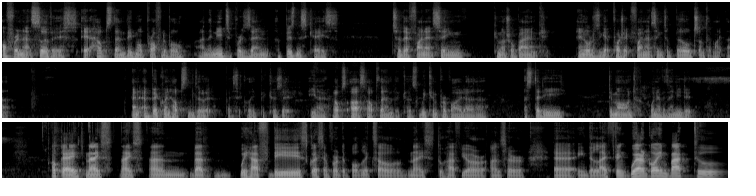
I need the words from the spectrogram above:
offering that service, it helps them be more profitable and they need to present a business case to their financing commercial bank in order to get project financing to build something like that. And, and Bitcoin helps them do it basically because it you know helps us help them because we can provide a, a steady demand whenever they need it. Okay, nice, nice. And that we have this question for the public, so nice to have your answer uh, in the live stream. We are going back to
